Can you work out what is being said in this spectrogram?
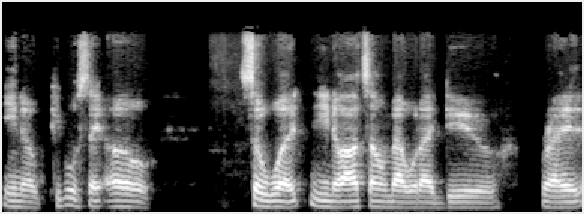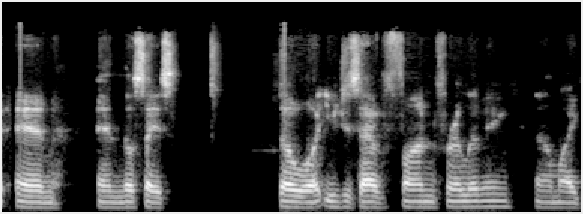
you know people say, "Oh, so what?" You know, I'll tell them about what I do, right? And and they'll say, "So what? You just have fun for a living?" And I'm like,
